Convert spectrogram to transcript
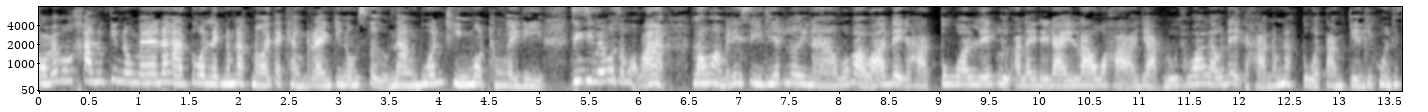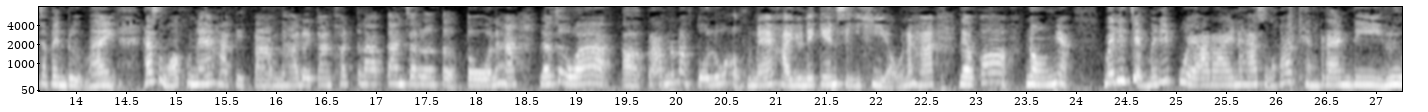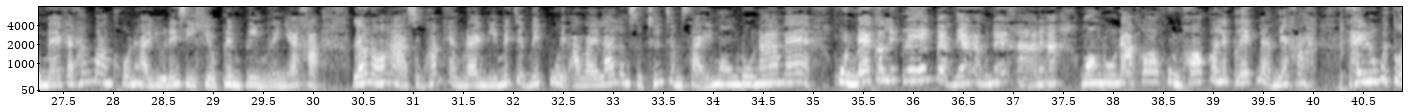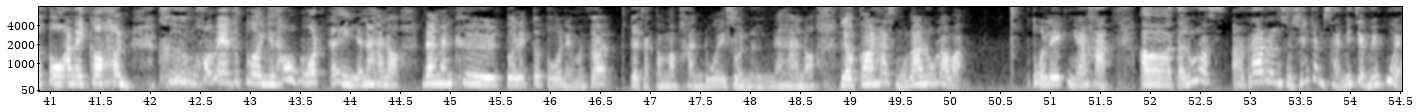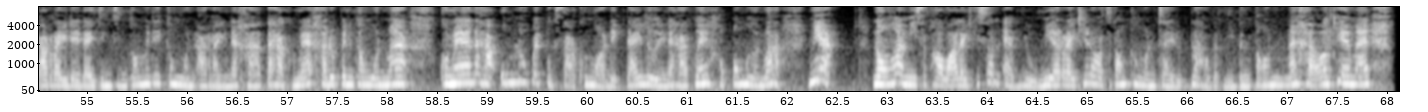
บอกว่าแม่โบค่ะลูกกินนมแม่นะคะ ตัวเล็กน้ำหนักน้อยแต่แข็งแรงกินนมเสริมนางบ้วนทิ้งหมดทำไงดี จริงๆแม่โบจะบอกว่าเราอะไม่ได้ซีเรียสเลยนะ ว่าแบบว่าเด็กค่ะตัวเล็กหรืออะไรใด ๆ เราอะค่ะ อยากรู้แค่ว่าแล้วเด็กค่ะน้ำหนักตัวตามเกณฑ์ที่ควรที่จะเป็นหรือไม่ ถ้าสมมติว่าคุณแม่ค่ะติดตามนะคะ โดยการพอดกราฟการเจริญเติบโตนะคะ แล้วเจอว่ากราฟน้ำหนักตัวลูกของคุณแม่ค่ะอยู่ในเกณฑ์สีเขียวนะคะ แล้วก็น้องเนี่ยไม่ได้เจ็บไม่ได้ป่วยอะไรนะคะ สุขภาพแข็งแรงดี หรือแม้กระทั่งบางคนค่ะอยู่ในสีเขียวปริมๆอะไรเงี้ยค่ะ แล้วเน้องค่ะสุขภาพแข็งแรงดีไม่เจ็บไม่ป่วยอะไรล่าเริงสดชื่นแจ่มใสมองดูหน้าแม่ หุ่นแม่ก็เล็ก ๆ แบบนี้ค่ะคุณแม่ขานะคะ มองดูหน้าพ่อหุ่นพ่อก็เล็ก ๆ แบบนี้ค่ะ จะให้ลูกเป็นตัวโตอะไรก่อน คือพ่อแม่ก็ตัวอยู่เท่ามดอะไรอย่างเงี้ยนะคะเนาะดังนั้นคือตัวเล็กตัวโตเนี่ยมันก็เกิดจากกรรมพันธุ์ด้วยส่วนหนึ่งนะคะเนาะแล้วก็ถ้าสมมติว่าลูกเราอะ ตัวเล็กเนี้ยค่ะ เอ่อ แต่ลูกเราร่าเริงสดชื่นแจ่มใสไม่เจ็บไม่ป่วยอะไรใด ๆ จริง ๆ ก็ไม่ได้กังวลอะไรนะคะ แต่หากคุณแม่คะดูเป็นกังวลมาก คุณแม่นะคะ อุ้มลูกไปปรึกษาคุณหมอเด็กได้เลยนะคะ เพื่อให้เขาประเมินว่า เนี่ยน้องอะมีสภาวะอะไรที่ซ่อนแอบอยู่ มีอะไรที่เราจะต้องกังวลใจหรือเปล่าแบบนี้เป็นต้นนะคะ โอเคไหม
